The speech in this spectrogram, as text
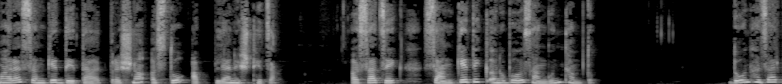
महाराज संकेत देतात प्रश्न असतो आपल्या निष्ठेचा. असाच एक सांकेतिक अनुभव सांगून थांबतो. दोन हजार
